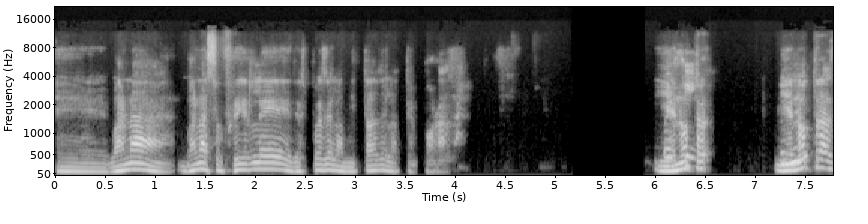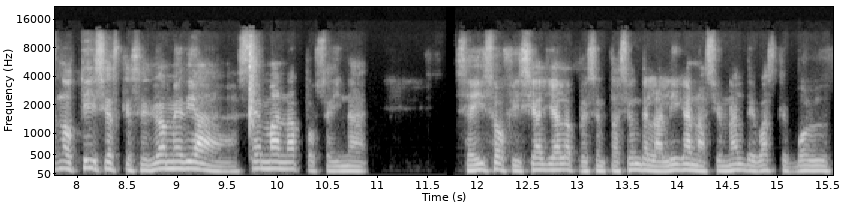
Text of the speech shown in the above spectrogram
eh, van, a, van a sufrirle después de la mitad de la temporada. Y, pues en, otra, y en otras noticias que se dio a media semana, pues se, se hizo oficial ya la presentación de la Liga Nacional de Básquetbol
